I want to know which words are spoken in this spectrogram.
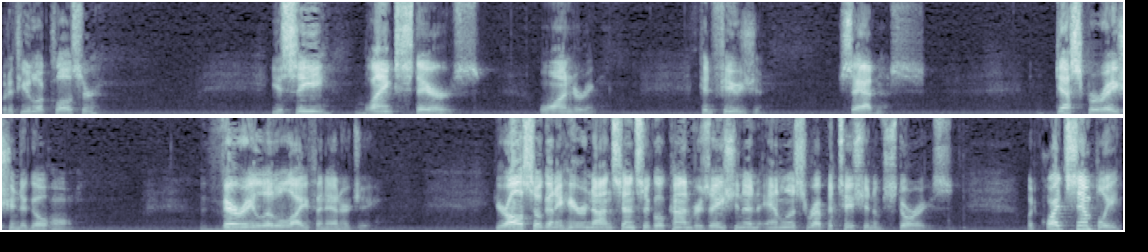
But if you look closer, you see blank stares, wandering, confusion, sadness, desperation to go home, very little life and energy. You're also going to hear nonsensical conversation and endless repetition of stories. But quite simply,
